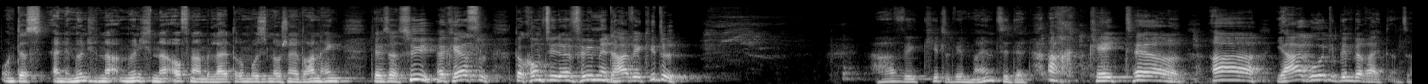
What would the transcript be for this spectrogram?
Und das, eine Münchner, Münchner Aufnahmeleiterin, muss ich noch schnell dranhängen, hat gesagt, Sie, Herr Kerstel, da kommt wieder ein Film mit Harvey Kittel. Harvey Kittel, wen meint sie denn? Ach, Keitel. Ah, ja gut, ich bin bereit. Und so.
